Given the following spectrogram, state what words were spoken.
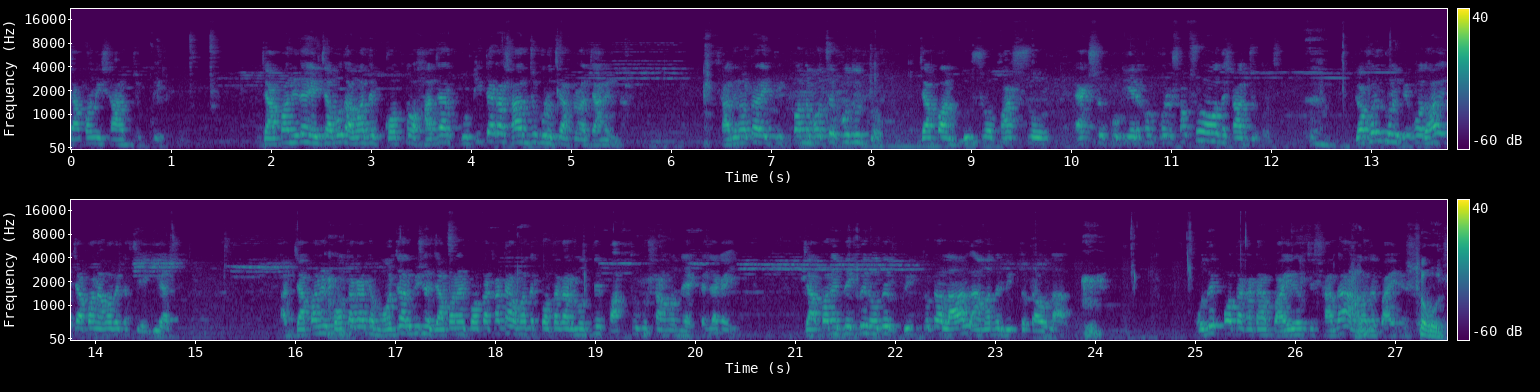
জাপানি সাহায্য পেয়ে। জাপানিরা এই যাবৎ আমাদের কত হাজার কোটি টাকা সাহায্য করেছে আপনারা জানেন না। স্বাধীনতার এই তিপ্পান্ন বছর পর্যন্ত জাপান দুশো, পাঁচশো, একশো কোটি এরকম করে সবসময় আমাদের সাহায্য করেছে। যখনই কোনো বিপদ হয়, জাপান আমাদের কাছে এগিয়ে আসে। আর জাপানের পতাকাটা মজার বিষয় জাপানের পতাকাটা আমাদের পতাকার মধ্যে পার্থক্য সামান্য একটা জায়গায়। জাপানে দেখবেন ওদের বৃত্তটা লাল আমাদের বৃত্তটাও লাল। ওদের পতাকাটা বাইরে হচ্ছে সাদা আমাদের বাইরে সবুজ।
